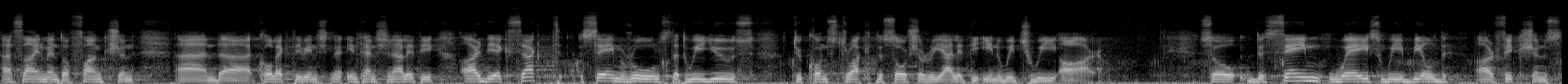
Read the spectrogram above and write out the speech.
assignment of function, and uh, collective in intentionality are the exact same rules that we use to construct the social reality in which we are. So the same ways we build our fictions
